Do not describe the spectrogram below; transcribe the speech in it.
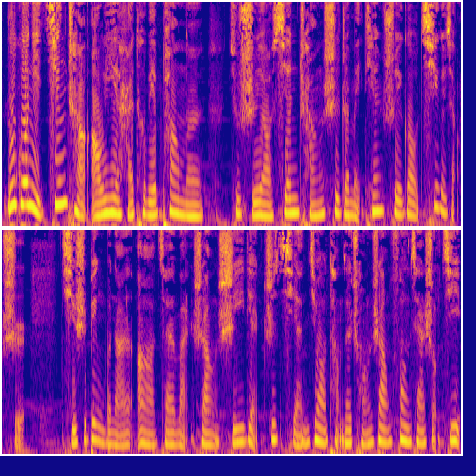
如果你经常熬夜还特别胖呢，就是要先尝试着每天睡够七个小时，其实并不难啊，在晚上十一点之前就要躺在床上放下手机，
